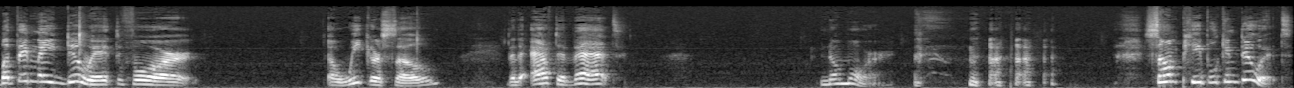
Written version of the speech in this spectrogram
but they may do it for a week or so. Then after that, no more. Some people can do it.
